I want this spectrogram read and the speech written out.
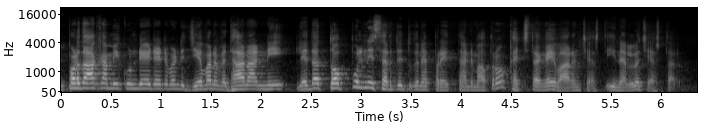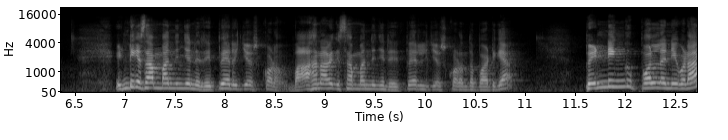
ఇప్పటిదాకా మీకు ఉండేటటువంటి జీవన విధానాన్ని లేదా తప్పుల్ని సరిదిద్దుకునే ప్రయత్నాన్ని మాత్రం ఖచ్చితంగా ఈ వారం చేస్తారు ఈ నెలలో చేస్తారు. ఇంటికి సంబంధించిన రిపేర్లు చేసుకోవడం వాహనాలకు సంబంధించిన రిపేర్లు చేసుకోవడంతో పాటుగా పెండింగ్ పనులన్నీ కూడా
